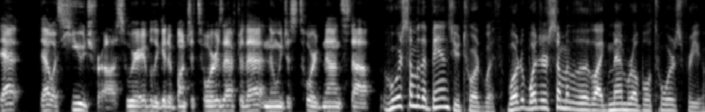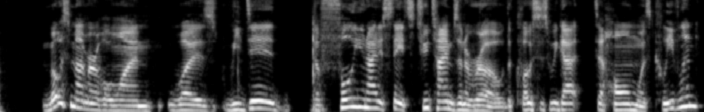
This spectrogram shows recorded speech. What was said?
that that was huge for us. We were able to get a bunch of tours after that, and then we just toured nonstop. Who are some of the bands you toured with? What What are some of the like memorable tours for you? Most memorable one was we did the full United States two times in a row. The closest we got to home was Cleveland.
